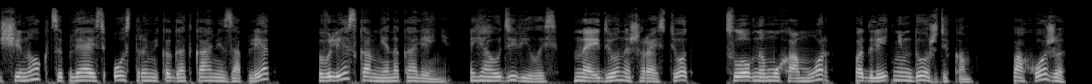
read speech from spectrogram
Щенок, цепляясь острыми коготками за плед, влез ко мне на колени. Я удивилась. Найденыш растет, словно мухомор под летним дождиком. Похоже,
